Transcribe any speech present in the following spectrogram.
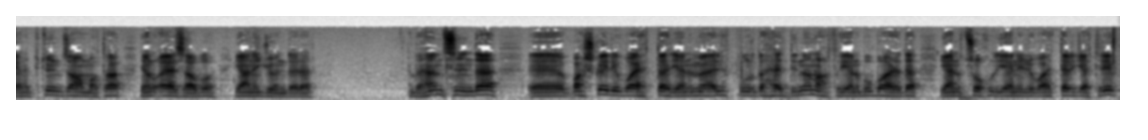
yəni bütün camata, yəni o əzabı yəni göndərər. Və həmçinin də e, başqa rivayətlər, yəni müəllif burada həddindən artıq, yəni bu barədə yəni çoxlu yəni rivayətlər gətirib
